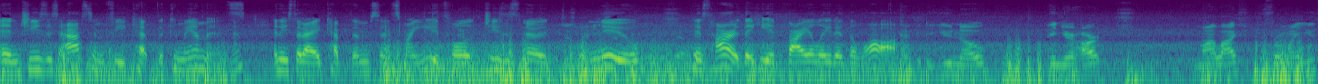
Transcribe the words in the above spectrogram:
And Jesus asked him if he kept the commandments. Mm-hmm. And he said, I had kept them since my youth. Well, Jesus know, Which is what he knew yeah. his heart that he had violated the law. Okay, but do you know in your heart my life from my youth?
